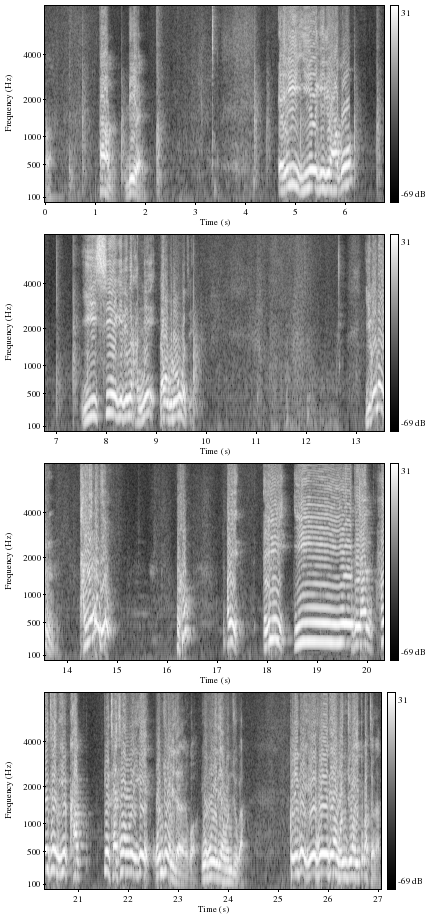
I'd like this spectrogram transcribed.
어. 다음, 니은. A2의 길이하고 EC의 길이는 같니? 라고 물어본 거지. 이거는 당연한 거 아니에요? 어? 아니, A, E에 대한, 하여튼 이 각을 잘 찾아보면 이게 원주각이잖아요, 이거. 요 호에 대한 원주각. 그리고 요 호에 대한 원주각이 똑같잖아.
